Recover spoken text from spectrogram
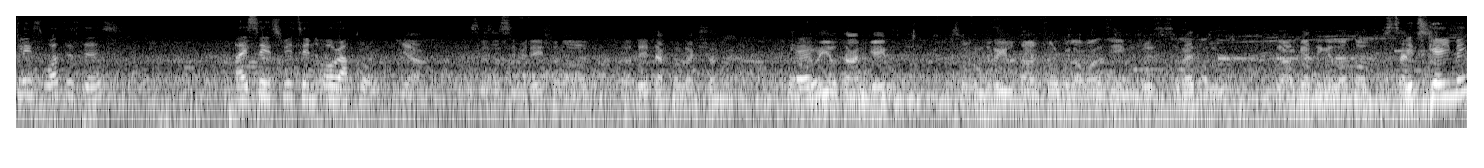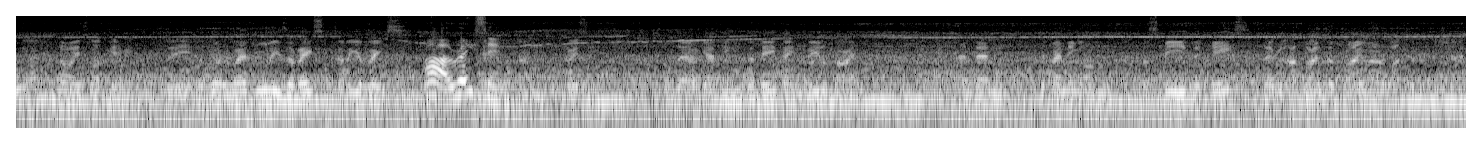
Please, what is this? I see it's written Oracle. Yeah, this is a simulation of uh, data collection for Okay. the real-time game. So in the real-time Formula One team with Red Bull, they are getting a lot of sense. It's gaming? No, it's not gaming. The Red Bull is a racing, the real race. Ah, racing. Racing. So they they are getting the data in real time, and then depending on the speed, the case, they will advise the driver what to do.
